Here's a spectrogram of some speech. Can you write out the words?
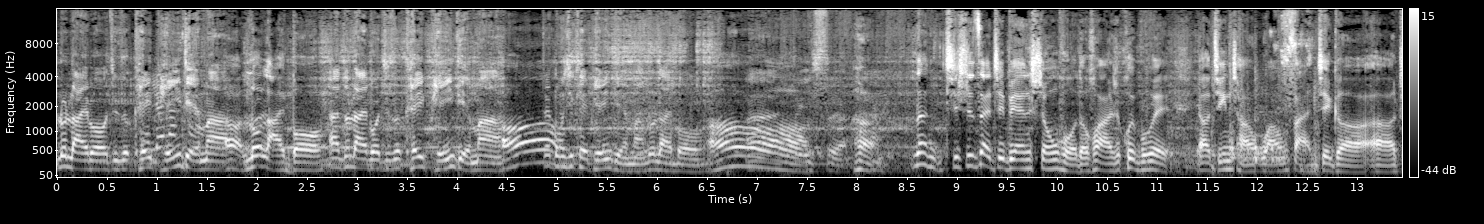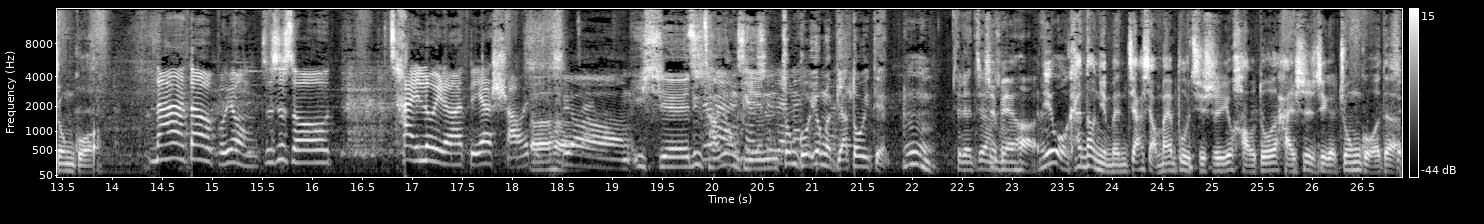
落来不？就是可以便宜点嘛。啊，罗莱波。啊，落来不？就是可以便宜点嘛。哦这东西可以便宜点嘛？落来不？哦这意思。哈，那其实在这边生活的话，会不会要经常往返这个呃中国？那倒不用，只是说菜类呢比较少一点。啊像一些日常用品，中国用的比较多一点。嗯，只能这样。这边哈，因为我看到你们家小卖部其实有好多还是这个中国的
